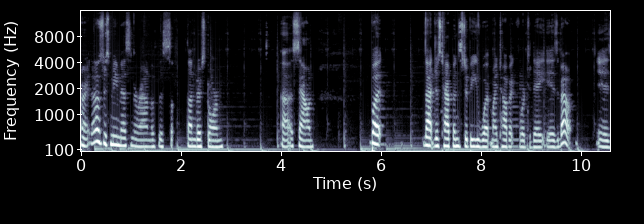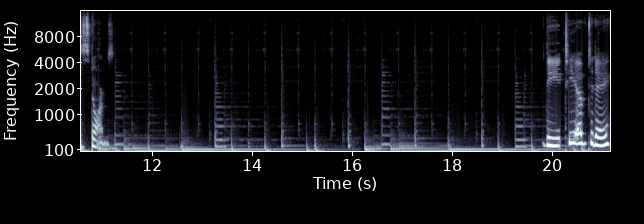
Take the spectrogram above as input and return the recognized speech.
Alright, that was just me messing around with this thunderstorm uh, sound. But that just happens to be what my topic for today is about, is storms. The tea of today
